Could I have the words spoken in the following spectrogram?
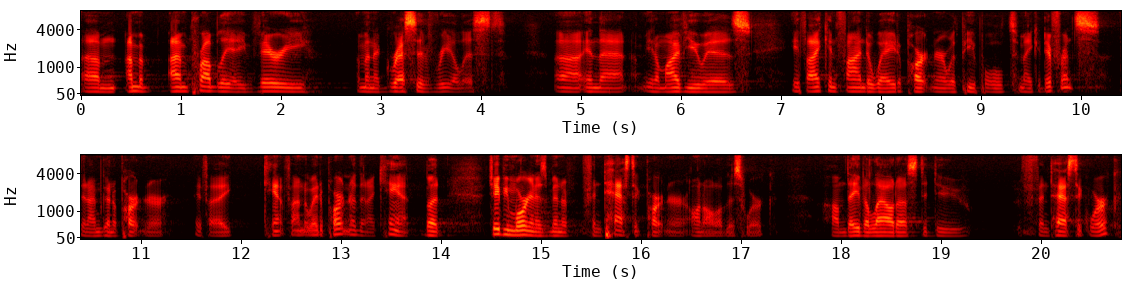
Um, I'm, a, I'm probably a very, I'm an aggressive realist uh, in that, you know, my view is if I can find a way to partner with people to make a difference, then I'm going to partner. If I can't find a way to partner, then I can't. But JP Morgan has been a fantastic partner on all of this work. Um, they've allowed us to do fantastic work.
